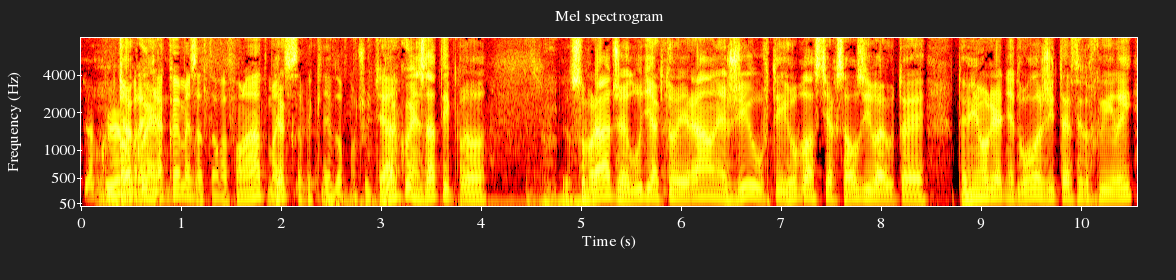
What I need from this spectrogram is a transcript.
Ďakujem. Dobre, Ďakujem. ďakujeme za telefonát. Majte Ďakujem. sa pekne do počutia. Ďakujem za tip. Som rád, že ľudia, ktorí reálne žijú v tých oblastiach, sa ozývajú. To je, to je mimoriadne dôležité v tejto chvíli.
